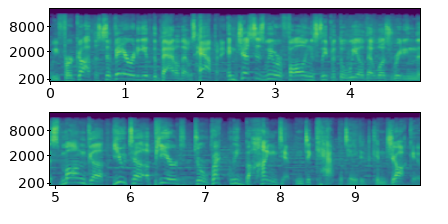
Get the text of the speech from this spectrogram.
We forgot the severity of the battle that was happening. And just as we were falling asleep at the wheel that was reading this manga, Yuta appeared directly behind him and decapitated Kenjaku.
